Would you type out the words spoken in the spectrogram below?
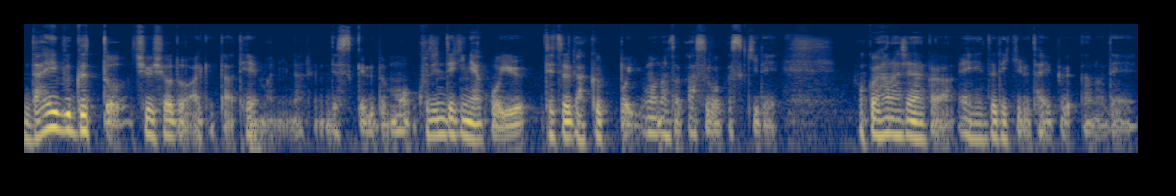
だいぶぐっと抽象度を上げたテーマになるんですけれども、個人的にはこういう哲学っぽいものとかすごく好きで、こういう話なんかが延々とできるタイプなので、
